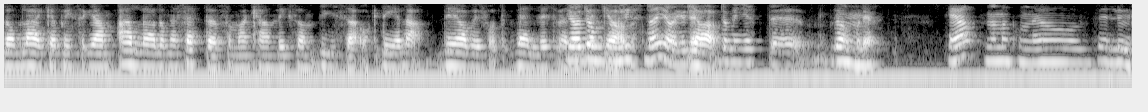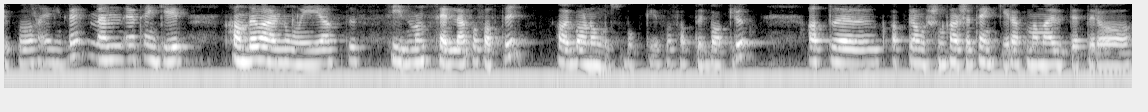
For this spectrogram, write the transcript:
de likar på Instagram. Alla de här sätten som man kan liksom visa och dela. Det har vi fått väldigt, väldigt Ja, de som av. lyssnar gör ju det. Ja. De är jättebra på det. Ja, men man kan jo lure på, egentlig. Men jeg tenker, kan det være noe i at siden man selv er forfatter, har barne- og ungdomsbokforfatterbakgrunn, at, eh, at bransjen kanskje tenker at man er ute etter å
